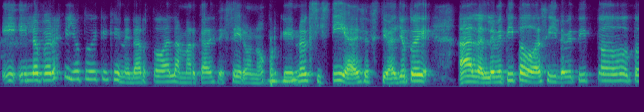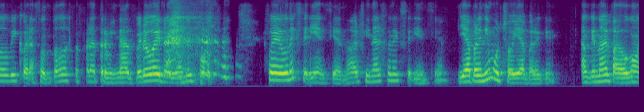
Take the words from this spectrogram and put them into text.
Y, y, lo peor es que yo tuve que generar toda la marca desde cero, ¿no? Porque no existía ese festival. Yo tuve, ah, le metí todo así, le metí todo, todo mi corazón, todo después para terminar. Pero bueno, ya no importa. fue una experiencia, ¿no? Al final fue una experiencia. Y aprendí mucho ya, ¿para qué? Aunque no me pagó como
